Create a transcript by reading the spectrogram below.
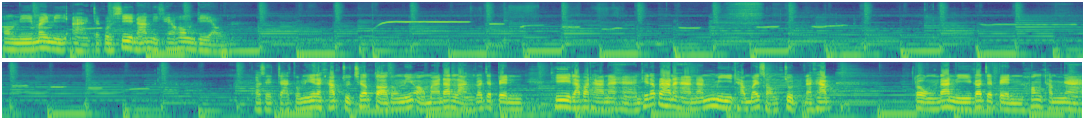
ห้องนี้ไม่มีอ่างจากุซี่นะมีแค่ห้องเดียว พอเสร็จจากตรงนี้นะครับ จุดเชื่อมต่อตรงนี้ออกมาด้านหลังก็จะเป็นที่รับประทานอาหารที่รับประทานอาหารนั้นมีทำไว้ 2 จุดนะครับ ตรงด้านนี้ก็จะเป็นห้องทำงาน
